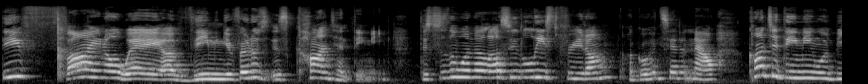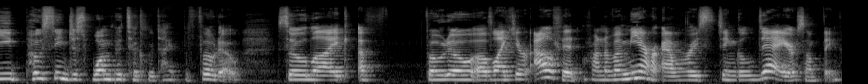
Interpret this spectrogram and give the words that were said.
The final way of theming your photos is content theming. This is the one that allows you the least freedom. I'll go ahead and say that now. Content theming would be posting just one particular type of photo. So like a photo of like your outfit in front of a mirror every single day or something.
